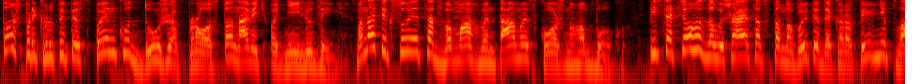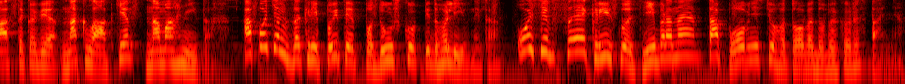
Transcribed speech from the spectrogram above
Тож прикрутити спинку дуже просто навіть одній людині. Вона фіксується двома гвинтами з кожного боку. Після цього залишається встановити декоративні пластикові накладки на магнітах. А потім закріпити подушку підголівника. Ось і все крісло зібране та повністю готове до використання.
